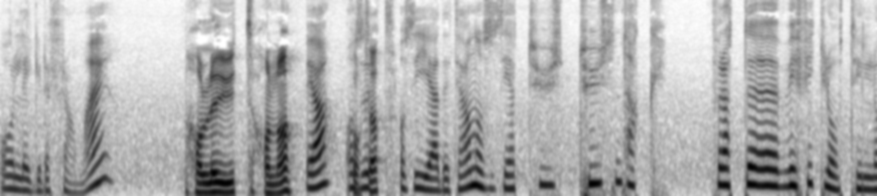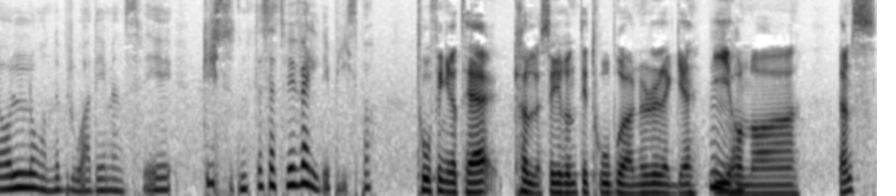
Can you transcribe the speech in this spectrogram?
og legger det fra meg. Holde ut hånda Ja, og så, og så gir jeg det til han, og så sier jeg "Tus- tusen takk for at uh, vi fikk lov til å låne broa di mens vi krysset den. Det setter vi veldig pris på. To fingre til krøller seg rundt de to brødene du legger i Mm. hånda dens.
